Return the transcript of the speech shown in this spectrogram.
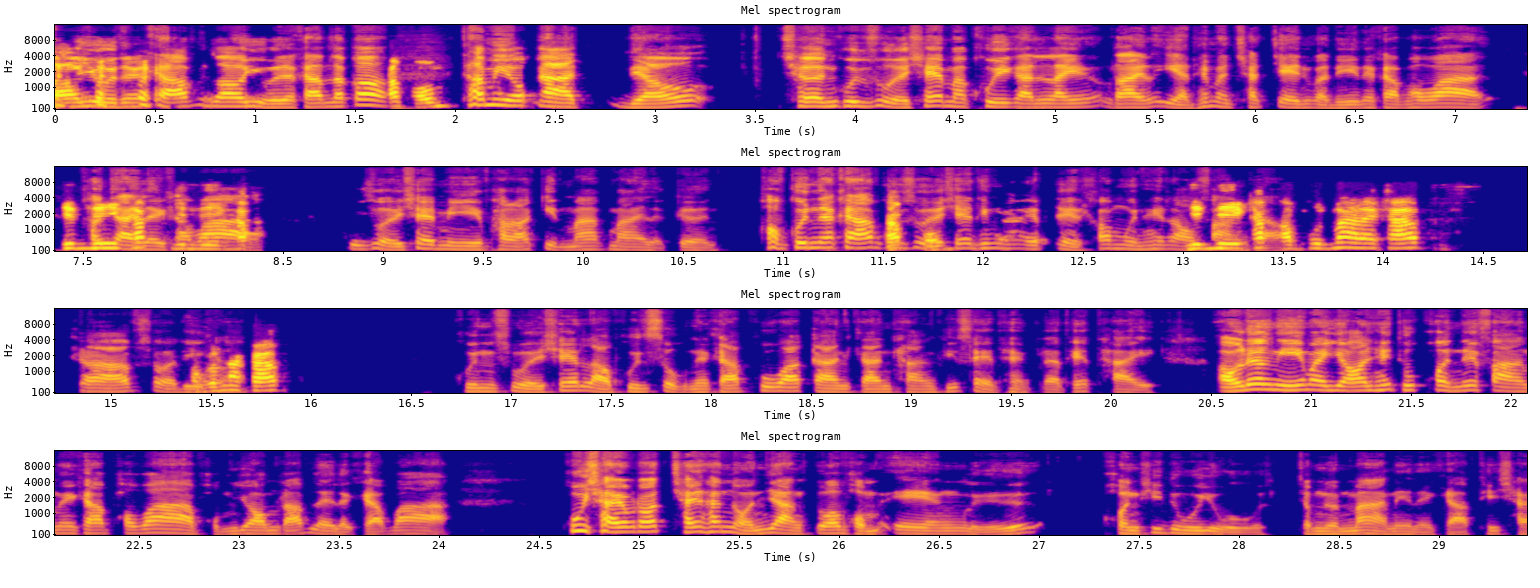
รออยู่นะครับ รออยู่นะครับ แล้วก็ครับผมถ้ามีโอกาสเดี๋ยวเชิญคุณสุรเชษฐ์มาคุยกันรายรายละเอียดให้มันชัดเจนกว่านี้นะครับ เพราะว่ายินเข้าดีใจครับเลยคยิรับนดีว่าครับคุณสุรเชษฐ์มีภารกิจมากมายเหลือเกิน ขอบคุณนะครับครัคุบณสุรเชษฐ์ที่มาอัปเดตข้อมูลให้เรายินดีครับฟังขอบคุณมากเลยครับ ครับ สวัสดีขอบคุณคมารักครับ คุณสุรเชษเหล่าพูนสุขนะครับผู้ว่าการการทางพิเศษแห่งประเทศไทย เอาเรื่องนี้มาย้อนให้ทุกคนได้ฟังนะครับ เพราะว่าผมยอมรับเลยเลยครับว่า ผู้ใช้รถใช้ถนนอย่างตัวผมเองหรือคนที่ดูอยู่จำนวนมากนี่นะครับ ที่ใช้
